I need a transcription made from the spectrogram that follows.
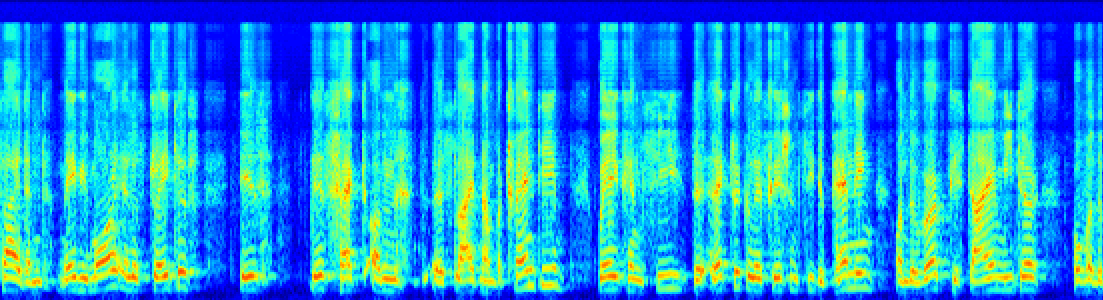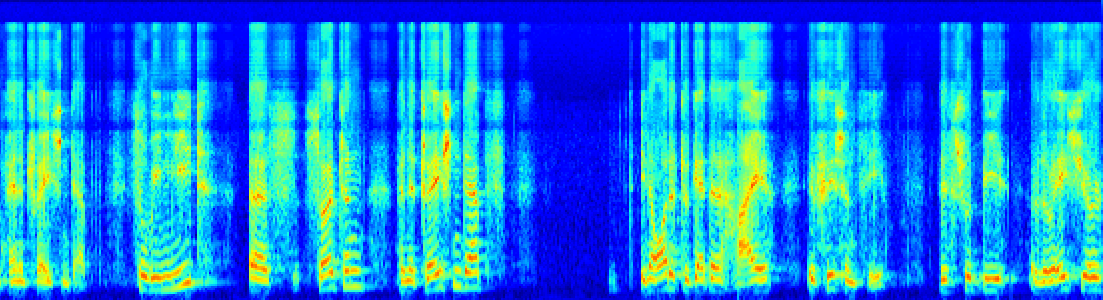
side. And maybe more illustrative is this fact on uh, slide number 20, where you can see the electrical efficiency depending on the workpiece diameter over the penetration depth. So we need a certain penetration depth in order to get a high efficiency. This should be, the ratio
